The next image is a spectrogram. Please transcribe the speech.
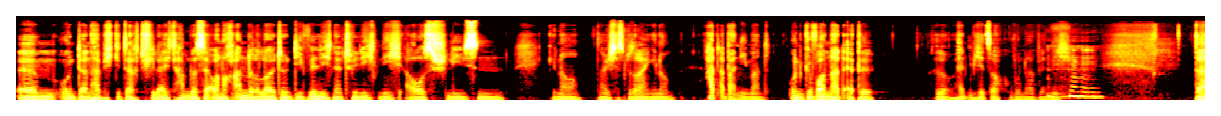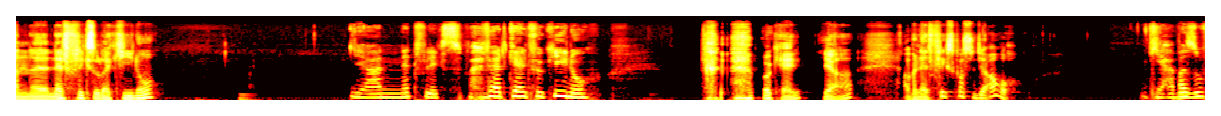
Ähm, und dann habe ich gedacht, vielleicht haben das ja auch noch andere Leute und die will ich natürlich nicht ausschließen. Genau, da habe ich das mit reingenommen. Hat aber niemand. Und gewonnen hat Apple. Also hätte mich jetzt auch gewundert, wenn nicht. Dann äh, Netflix oder Kino. Ja, Netflix, weil wer hat Geld für Kino? Okay, ja. Aber Netflix kostet ja auch. Ja, aber so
